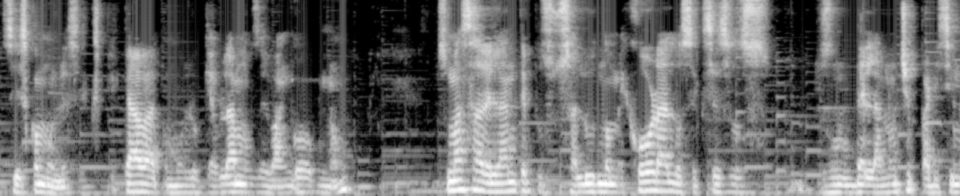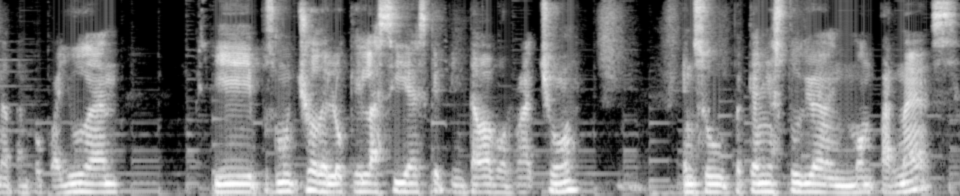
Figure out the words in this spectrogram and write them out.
así es como les explicaba, como lo que hablamos de Van Gogh, ¿no? Pues más adelante pues su salud no mejora, los excesos pues, de la noche parisina tampoco ayudan. Y pues mucho de lo que él hacía es que pintaba borracho en su pequeño estudio en Montparnasse.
